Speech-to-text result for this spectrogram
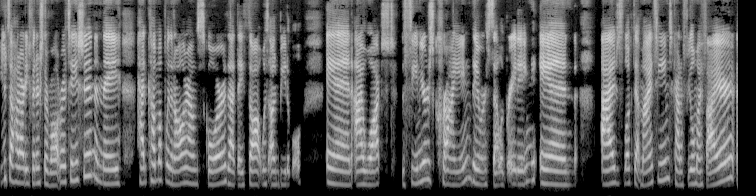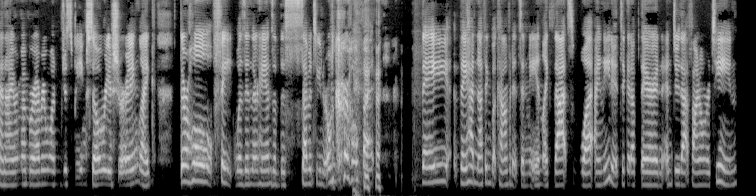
Utah had already finished their vault rotation and they had come up with an all around score that they thought was unbeatable. And I watched the seniors crying. They were celebrating and I just looked at my team to kind of fuel my fire. And I remember everyone just being so reassuring. Like, their whole fate was in their hands of this 17 year old girl but they they had nothing but confidence in me and like that's what i needed to get up there and, and do that final routine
